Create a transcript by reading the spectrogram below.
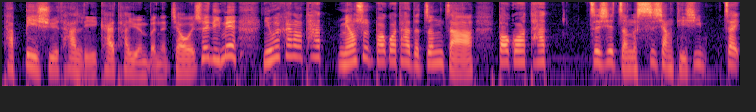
他必须他离开他原本的教会。所以里面你会看到他描述，包括他的挣扎，包括他这些整个思想体系在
